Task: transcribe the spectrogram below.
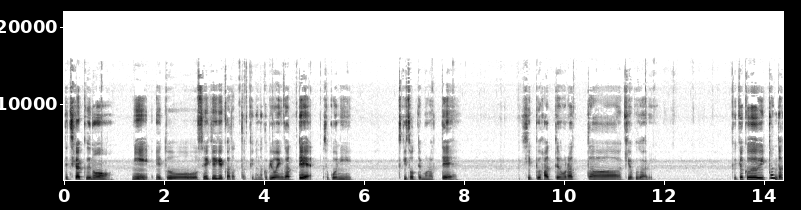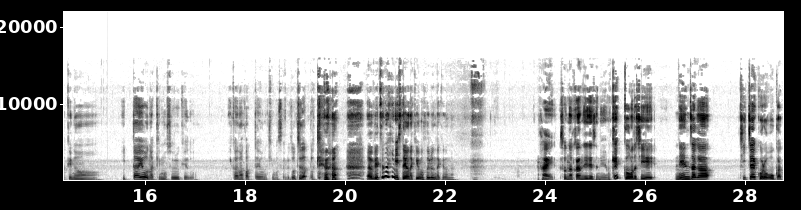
で、近くの、に、えっと、整形外科だったっけな。なんか病院があって、そこに付き添ってもらって、湿布貼ってもらった記憶がある。結局行ったんだっけな行ったような気もするけど行かなかったような気もする。どっちだったっけな 別の日にしたような気もするんだけどな。はい。そんな感じですね。結構私、捻挫がちっちゃい頃多かっ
